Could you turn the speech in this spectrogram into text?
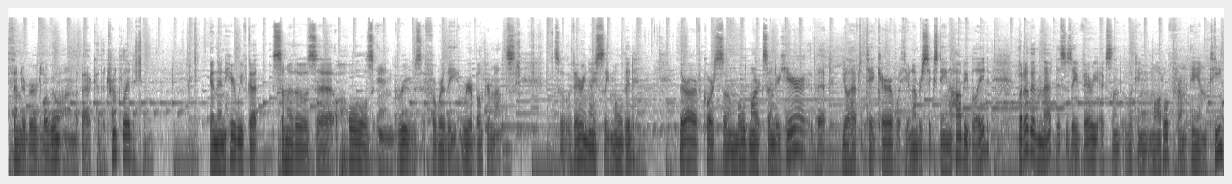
Thunderbird logo on the back of the trunk lid. And then here we've got some of those uh, holes and grooves for where the rear bumper mounts. So very nicely molded. There are of course some mold marks under here that you'll have to take care of with your number 16 hobby blade. But other than that, this is a very excellent looking model from AMT.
